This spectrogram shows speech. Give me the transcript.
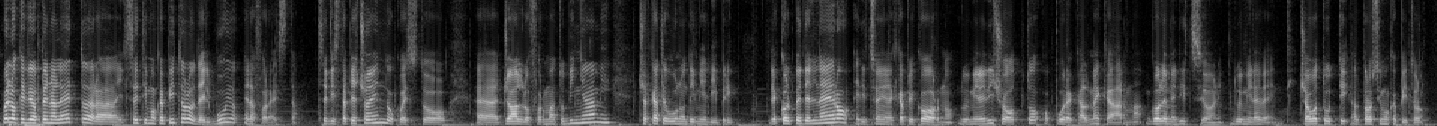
Quello che vi ho appena letto era il settimo capitolo del Buio e la foresta. Se vi sta piacendo questo eh, giallo formato bignami, cercate uno dei miei libri. Le colpe del nero, edizioni del Capricorno 2018, oppure Calma e Karma, Golem Edizioni 2020. Ciao a tutti, al prossimo capitolo.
